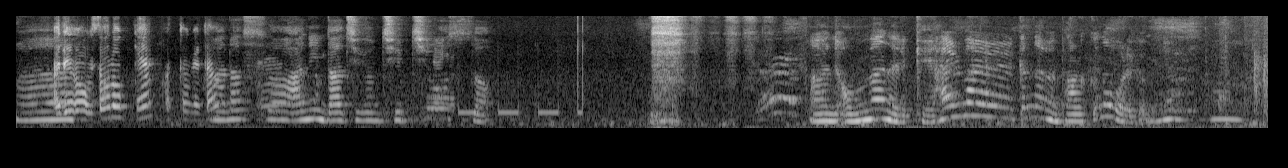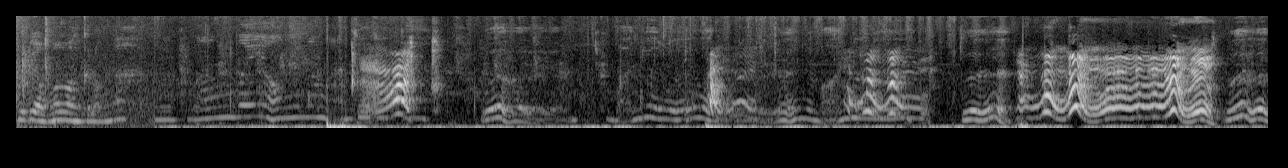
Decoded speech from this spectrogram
아, 아 내가 거기 써놓을게 카톡에다 알았어. 아니 나 지금 집 치웠어. 아니 엄마는 이렇게 할 말 끝나면 바로 끊어버리거든요. 아, 우리 엄마만 그런가? 만져요, 그냥 만져줘. 왜, 왜, 왜, 왜? 만져줘. 왜, 왜, 만져줘. 왜? 왜, 왜, 왜? 왜, 왜, 왜?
